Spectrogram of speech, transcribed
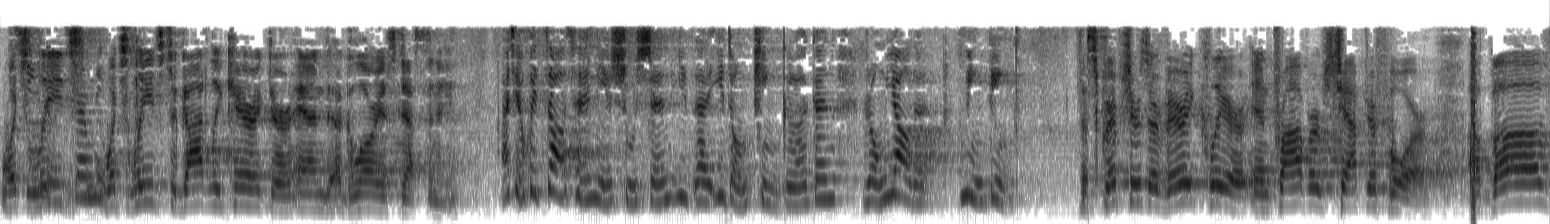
which 新的 leads, 生命， which leads to godly character and a glorious destiny. 而且会造成你属神一的一种品格跟荣耀的命定。 The scriptures are very clear in Proverbs chapter 4. Above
